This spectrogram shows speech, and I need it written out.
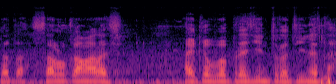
Gata, salut camarazi! Hai că vă prezint trotineta.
